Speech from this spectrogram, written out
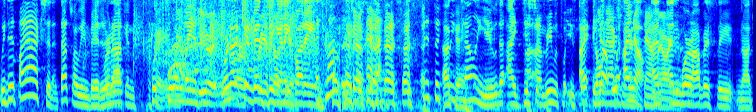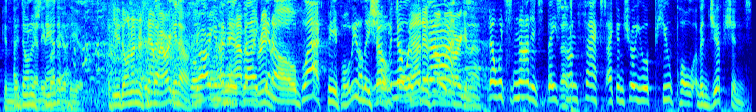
We did by accident. That's why we invaded We're Iraq not- and put okay, four million people. We're not convincing anybody. It's not I'm specifically telling you that I disagree with what you think. don't yeah, actually I know, and, we're obviously not convincing anybody of the If you don't understand my argument, you know, Your argument we is have like, you know, black people, you know, they show No, each no, other. it's That is not my not. argument. No, it's not. It's based on facts. I can show you a Pew poll of Egyptians.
